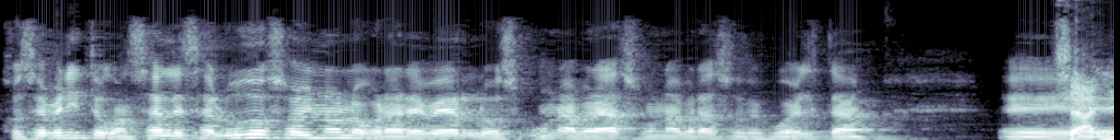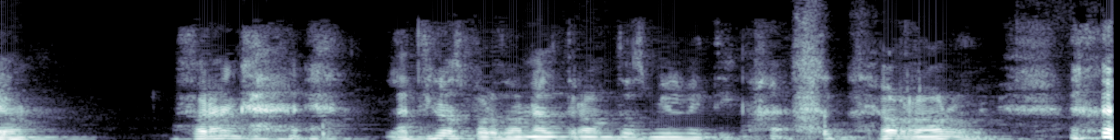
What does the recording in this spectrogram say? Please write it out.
José Benito González, saludos. Hoy no lograré verlos. Un abrazo, un abrazo de vuelta. Eh, Frank, Latinos por Donald Trump 2024. Qué horror, güey.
